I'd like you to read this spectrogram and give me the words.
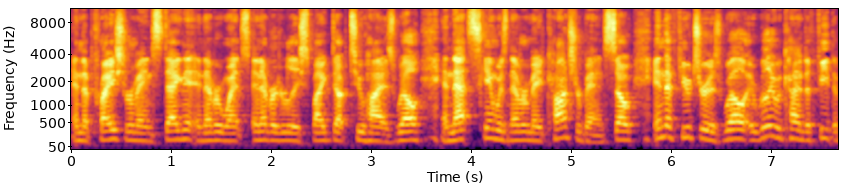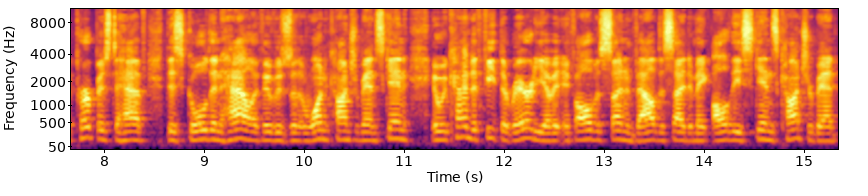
and the price remained stagnant. It never went, it never really spiked up too high as well, and that skin was never made contraband. So in the future as well, it really would kind of defeat the purpose to have this golden Howl. If it was one contraband skin, it would kind of defeat the rarity of it if all of a sudden Valve decided to make all these skins contraband,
